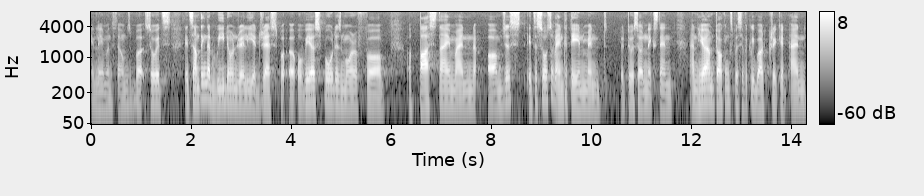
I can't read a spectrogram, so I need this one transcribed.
in layman's terms. But so it's it's something that we don't really address. But uh, over here, sport is more of a, a pastime and um, just it's a source of entertainment to a certain extent. And here I'm talking specifically about cricket. And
